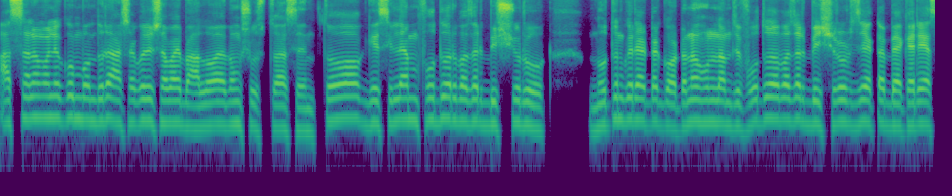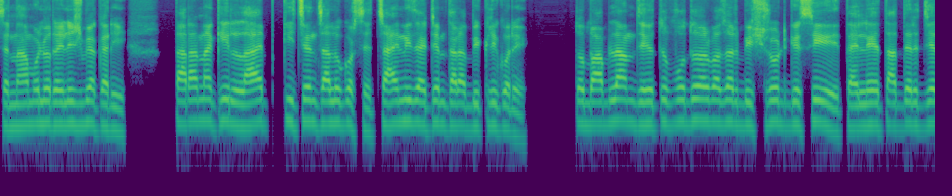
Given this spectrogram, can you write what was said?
আসসালামু আলাইকুম বন্ধুরা, আশা করি সবাই ভালো এবং সুস্থ আছেন। তো গেছিলাম ফতুয়ার বাজার বিশ্ব রোড। নতুন করে একটা ঘটনা শুনলাম যে ফতুয়া বাজার বিশ্ব রোড যে একটা বেকারি আছে, নাম হলো রেলিশ বেকারি। তারা নাকি লাইভ কিচেন চালু করছে, চাইনিজ আইটেম তারা বিক্রি করে। তো ভাবলাম যেহেতু ফতুয়ার বাজার বিশ্ব রোড গেছি, তাইলে তাদের যে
